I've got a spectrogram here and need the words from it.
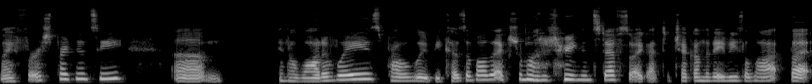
my first pregnancy. Um, in a lot of ways, probably because of all the extra monitoring and stuff. So I got to check on the babies a lot, but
